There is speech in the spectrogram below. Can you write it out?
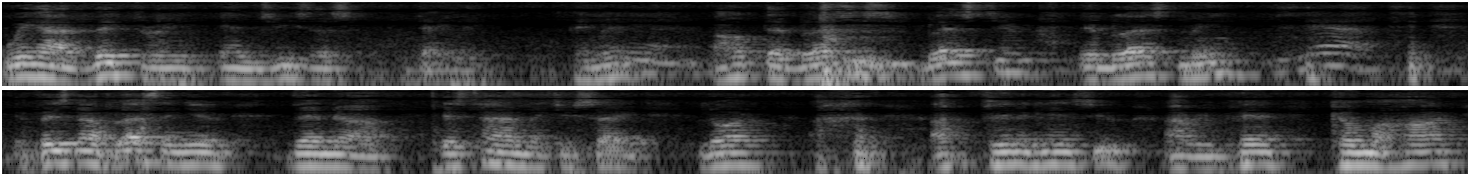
We have victory in Jesus daily. Amen. I hope that blesses blessed you. It blessed me. Yeah. If it's not blessing you, then uh, it's time that you say, Lord, I sin against you. I repent. Come my heart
